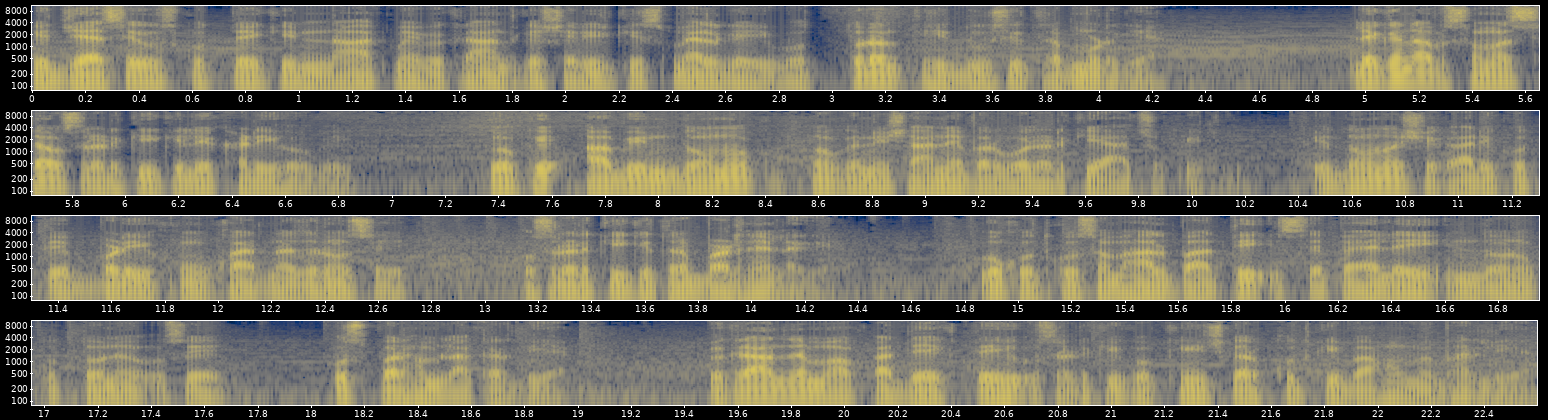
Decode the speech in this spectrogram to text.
कि जैसे उस कुत्ते की नाक में विक्रांत के शरीर की स्मेल गई, वो तुरंत ही दूसरी तरफ़ मुड़ गया। लेकिन अब समस्या उस लड़की के लिए खड़ी हो गई। क्योंकि अब इन दोनों कुत्तों के निशाने पर वो लड़की आ चुकी थी। ये दोनों शिकारी कुत्ते बड़ी खूंखार नज़रों से उस लड़की की तरफ़ बढ़ने लगे। वो खुद को संभाल पाती, इससे पहले ही इन दोनों कुत्तों ने उसे उस पर हमला कर दिया। विक्रांत ने मौका देखते ही उस लड़की को खींचकर खुद की बाहों में भर लिया।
